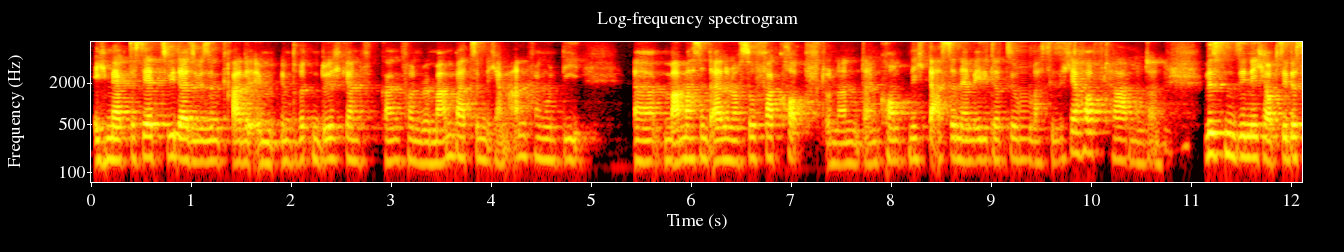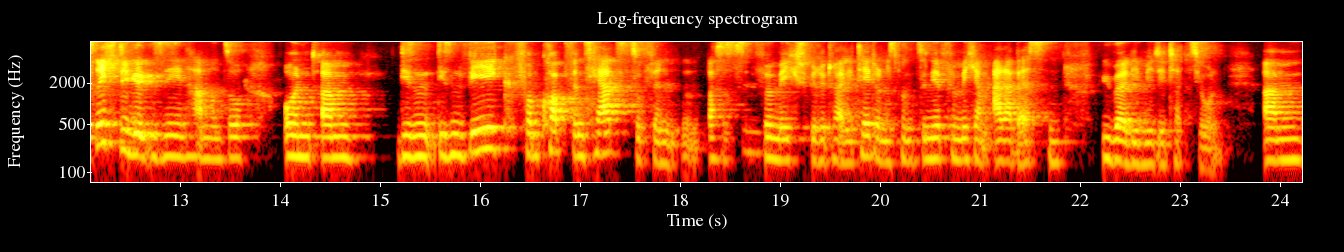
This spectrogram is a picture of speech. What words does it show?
ich merke das jetzt wieder, also wir sind gerade im, im dritten Durchgang von Remember ziemlich am Anfang und die äh, Mamas sind alle noch so verkopft und dann, dann kommt nicht das in der Meditation, was sie sich erhofft haben und dann wissen sie nicht, ob sie das Richtige gesehen haben und so. Und ähm, diesen, diesen Weg vom Kopf ins Herz zu finden, das ist mhm. für mich Spiritualität und es funktioniert für mich am allerbesten über die Meditation. Ähm,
